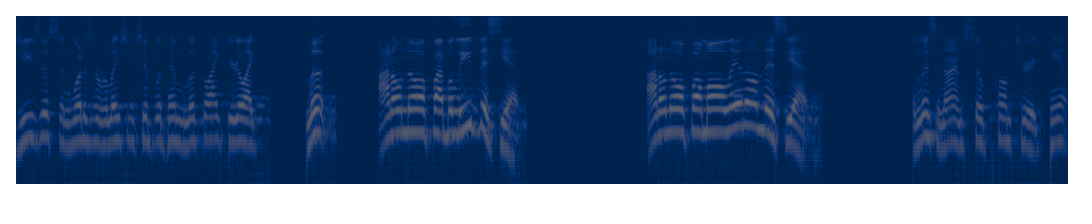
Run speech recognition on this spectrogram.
Jesus and what does a relationship with him look like, you're like, look, I don't know if I believe this yet. I don't know if I'm all in on this yet. And listen, I am so pumped you're at camp.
